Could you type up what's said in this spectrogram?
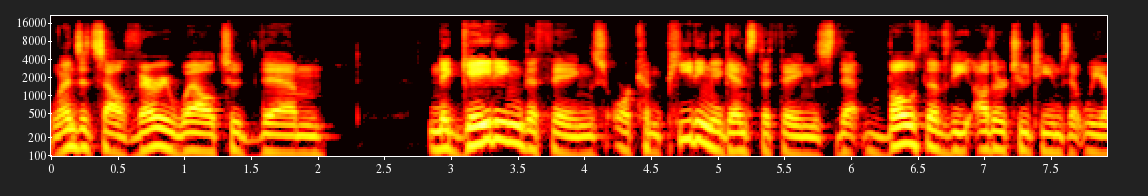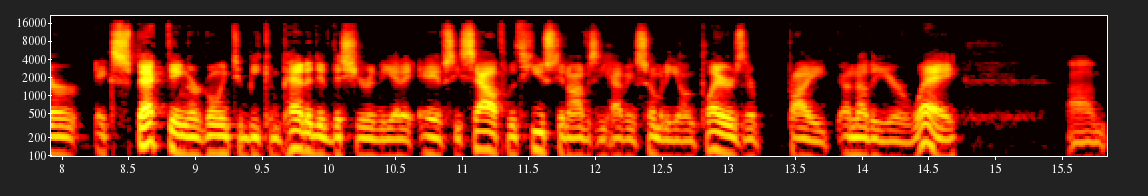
lends itself very well to them negating the things or competing against the things that both of the other two teams that we are expecting are going to be competitive this year in the AFC South, with Houston obviously having so many young players, they're probably another year away. Um,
